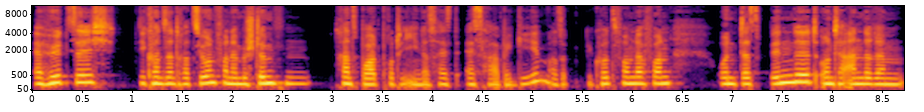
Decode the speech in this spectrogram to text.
erhöht sich die Konzentration von einem bestimmten Transportprotein, das heißt SHBG, also die Kurzform davon. Und das bindet unter anderem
